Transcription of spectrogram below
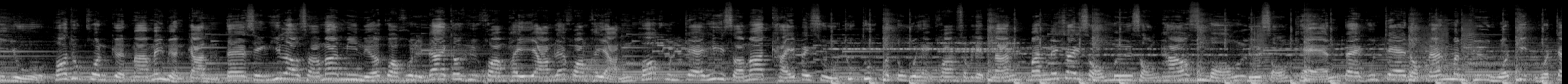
มีอยู่ เพราะทุกคนเกิดมาไม่เหมือนกัน แต่สิ่งที่เราสามารถมีเหนือกว่าคนอื่นได้ก็คือความพยายามามและความขยัน เพราะกุญแจที่สามารถไขไปสู่ทุกๆ ประตูแห่งความสำเร็จนั้น มันไม่ใช่สองมือสองเท้าสมองหรือสองแขน แต่กุญแจดอกนั้นมันคือหัวจิตหัวใจ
